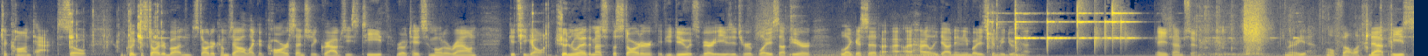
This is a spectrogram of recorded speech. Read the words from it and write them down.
to contact. So click the starter button, starter comes out like a car essentially, grabs these teeth, rotates the motor around, gets you going. Shouldn't really have to mess with the starter. If you do, it's very easy to replace up here. Like I said, I, I highly doubt anybody's gonna be doing that anytime soon. Come here, you little fella. That piece,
